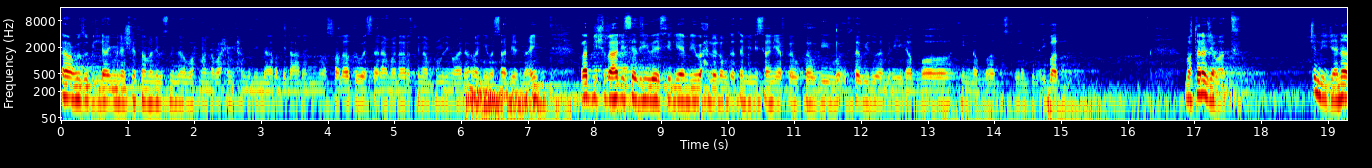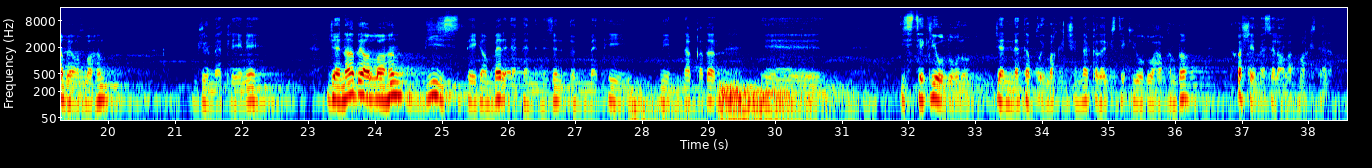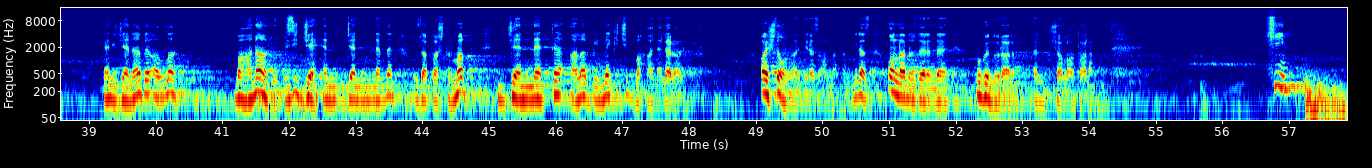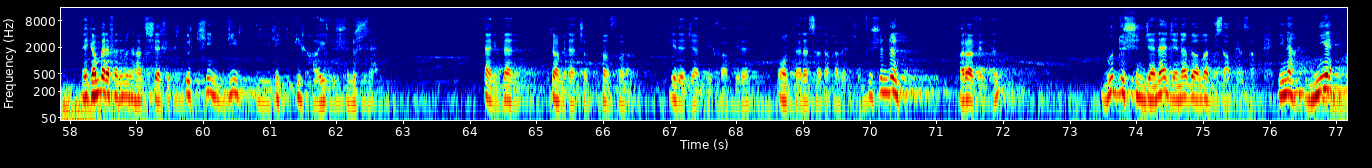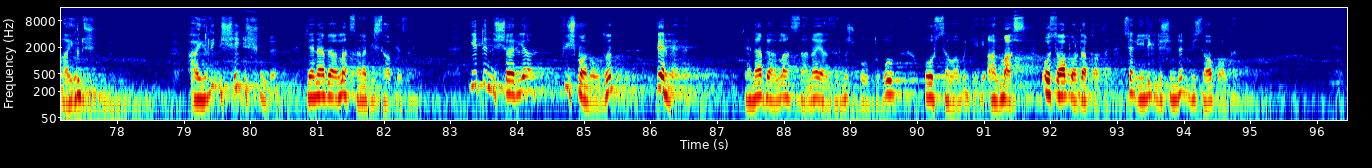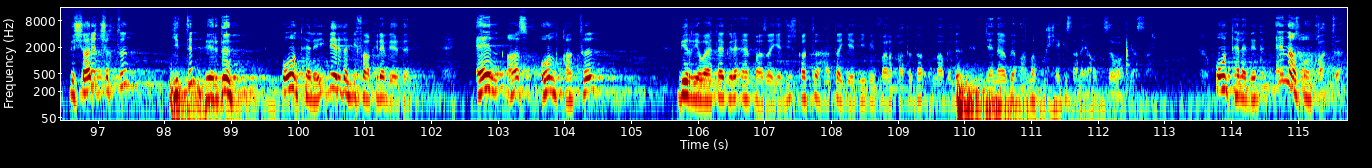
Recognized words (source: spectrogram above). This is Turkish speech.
Euzu billahi mineşşeytanirracim. Bismillahirrahmanirrahim. Elhamdülillahi rabbil alamin ve salatu vesselamü ala resulina Muhammedin ve ala alihi ve sahbihi ecmaîn. Rabbi şrah li sadri ve yessir li emri ve hlul ukdeten min lisani yefkahu kavli ve estağfiru emri ila Allah. İnnallah basirun bil ibad. Muhterem cemaat. Şimdi Cenab-ı Allah'ın cömertliğini, Cenab-ı Allah'ın biz Peygamber Efendimizin ümmetini ne kadar eee, istekli olduğunu cennete koymak için ne kadar istekli olduğu hakkında birkaç şey mesele anlatmak isterim. Yani Cenab-ı Allah bahane arıyor. Bizi cehen- cehennemden uzaklaştırmak, cennette alabilmek için bahaneler arıyor. O işte onları biraz anlatalım. Biraz onların üzerinde bugün duralım inşallah Teala. Kim Peygamber Efendimizin hadis-i şerifidir diyor kim bir iyilik, bir hayır düşünürse yani ben camiden çıktıktan sonra gideceğim bir fakire 10 TL sadaka vereceğim. Düşündün, karar verdin. Bu düşüncene Cenab-ı Allah bir sevap yazar. Yine niye hayır düşündün? Hayırlı bir şey düşündün. Cenab-ı Allah sana bir sevap yazar. Gittin dışarıya pişman oldun, vermedin. Cenab-ı Allah sana yazdırmış olduğu o sevabı geri almaz. O sevap orada kaldı. Sen iyilik düşündün, bir sevap aldın. Dışarı çıktın, gittin, verdin. 10 TL'yi verdin, bir fakire verdin. En az 10 katı bir rivayete göre en fazla 700 katı hatta 7000 falan katı da olabilir. Cenab-ı Allah bu şekilde sana cevap yazar. 10 TL verdin en az 10 katı.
